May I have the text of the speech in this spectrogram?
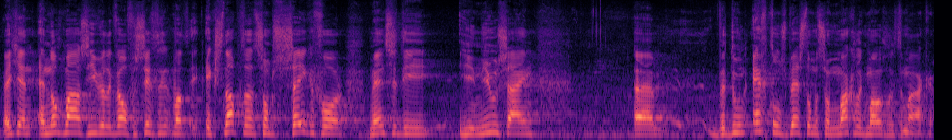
Weet je, en, en nogmaals, hier wil ik wel voorzichtig... Want ik, snap dat het soms, zeker voor mensen die hier nieuw zijn... Um, we doen echt ons best om het zo makkelijk mogelijk te maken.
